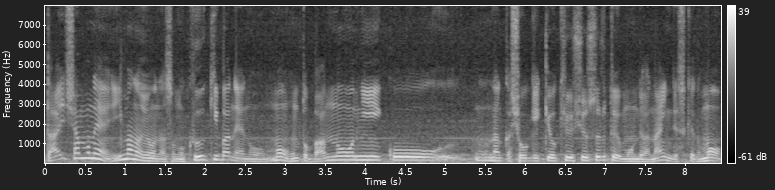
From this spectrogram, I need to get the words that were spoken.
台車もね今のようなその空気バネのもうほんと万能にこうなんか衝撃を吸収するというもんではないんですけども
